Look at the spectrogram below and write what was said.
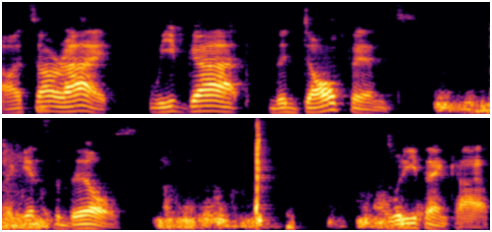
Oh, it's all right. we've got the Dolphins against the Bills. What do you think, Kyle?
